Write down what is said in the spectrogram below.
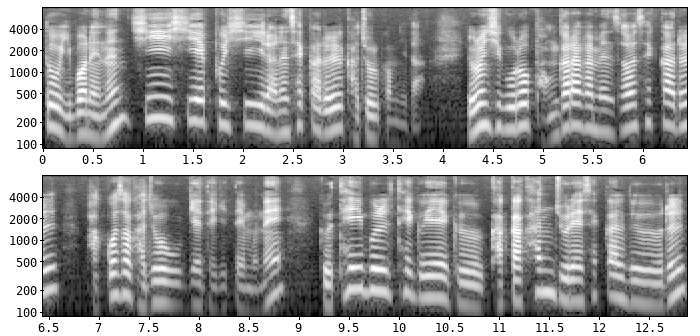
또 이번에는 CCFC라는 색깔을 가져올 겁니다. 이런 식으로 번갈아 가면서 색깔을 바꿔서 가져오게 되기 때문에 그 테이블 태그의 그 각각 한 줄의 색깔들을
